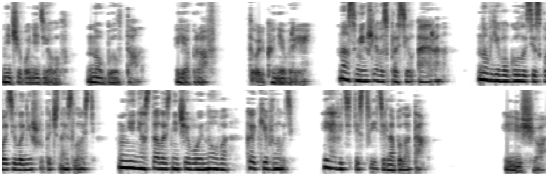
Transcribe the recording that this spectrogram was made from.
ничего не делал, но был там. Я прав. Только не ври. Насмешливо спросил Айрон но в его голосе сквозила нешуточная злость. Мне не осталось ничего иного, как кивнуть. Я ведь действительно была там. И еще.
